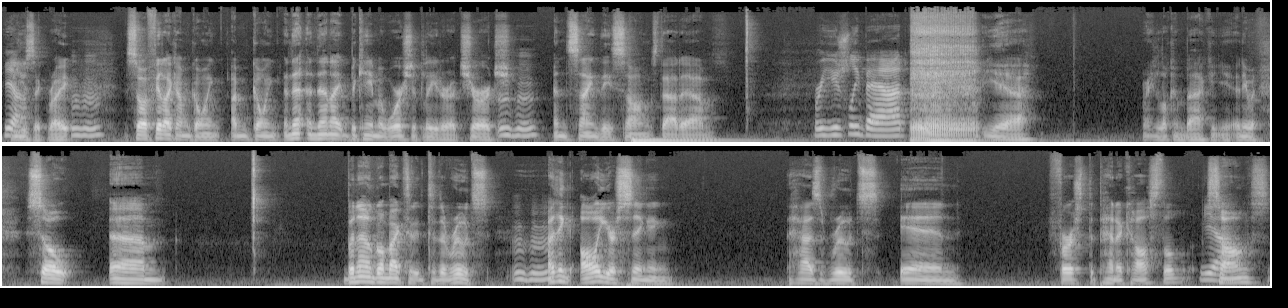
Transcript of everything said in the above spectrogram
Yeah. music, right? So I feel like I'm going, I'm going, and then and then I became a worship leader at church and sang these songs that, um, we're usually bad yeah, right. Looking back at you, anyway. So, um, but now going back to to the roots, I think all your singing has roots in first the Pentecostal Yeah. songs,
